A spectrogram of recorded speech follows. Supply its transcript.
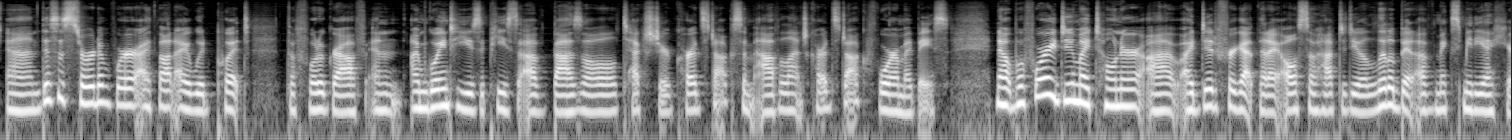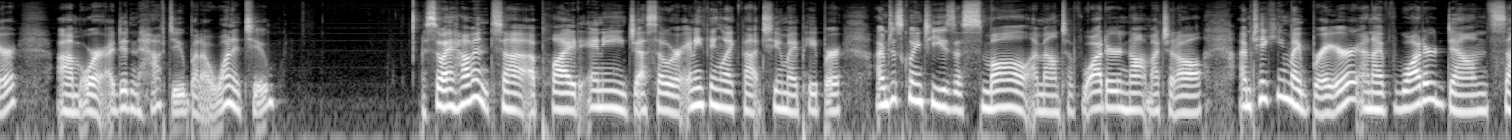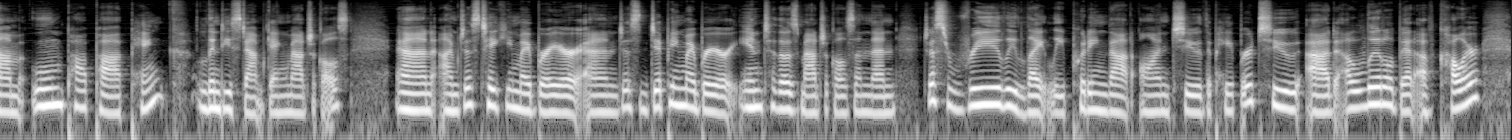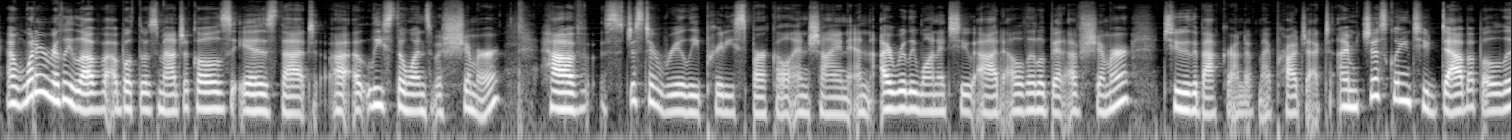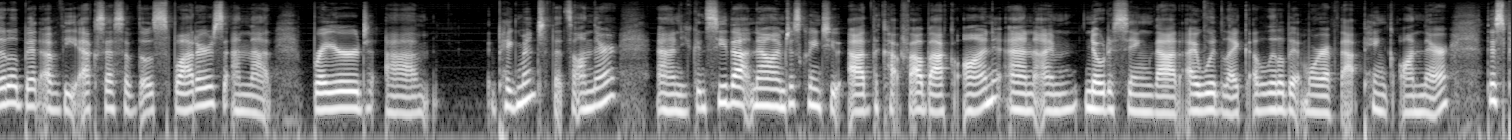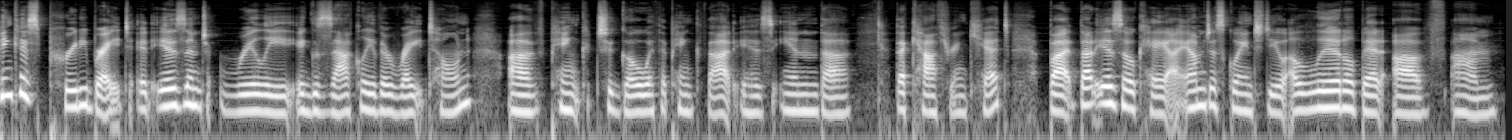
And this is sort of where I thought I would put the photograph and I'm going to use a piece of Bazzill texture cardstock, some avalanche cardstock for my base. Now before I do my toner, uh, I did forget that I also have to do a little bit of mixed media here, um, or I didn't have to, but I wanted to. So I haven't uh, applied any gesso or anything like that to my paper. I'm just going to use a small amount of water, not much at all. I'm taking my brayer and I've watered down some Oom Papa Pink Lindy Stamp Gang Magicals and I'm just taking my brayer and just dipping my brayer into those magicals and then just really lightly putting that onto the paper to add a little bit of color. And what I really love about those magicals is that uh, at least the ones with shimmer have just a really pretty sparkle and shine. And I really wanted to add a little bit of shimmer to the background of my project. I'm just going to dab up a little bit of the excess of those splatters and that brayered um, pigment that's on there and you can see that now I'm just going to add the cut file back on and I'm noticing that I would like a little bit more of that pink on there. This pink is pretty bright. It isn't really exactly the right tone of pink to go with a pink that is in the the Katherine kit, but that is okay. I am just going to do a little bit of um,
